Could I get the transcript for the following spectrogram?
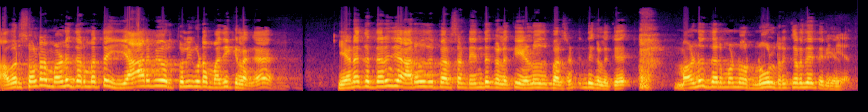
அவர் சொல்ற மனு தர்மத்தை யாருமே ஒரு துளி கூட மதிக்கலங்க. எனக்கு தெரிஞ்ச அறுபது பெர்சன்ட் இந்துக்களுக்கு எழுபது பெர்சன்ட் இந்துக்களுக்கு மனு தர்மம்னு ஒரு நூல் இருக்கிறதே தெரியாது.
